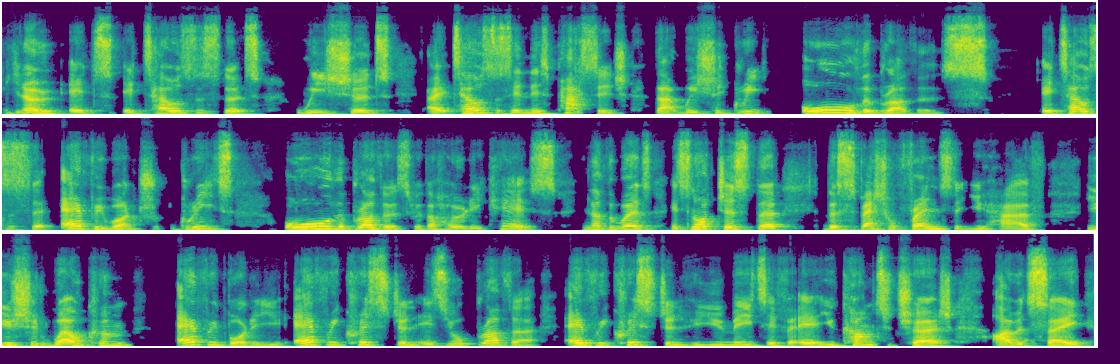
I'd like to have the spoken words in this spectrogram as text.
you know, it's it tells us that we should it tells us in this passage that we should greet all the brothers. It tells us that everyone tr- greets all the brothers with a holy kiss. In other words, it's not just the the special friends that you have. You should welcome everybody, every Christian is your brother. Every Christian who you meet, if eh, you come to church, I would say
